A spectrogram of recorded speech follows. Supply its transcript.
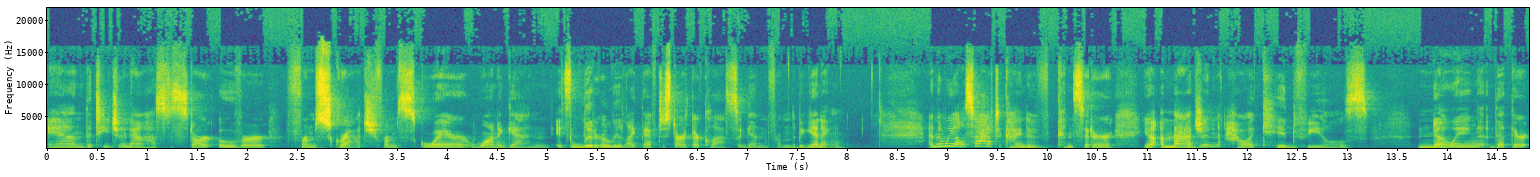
And the teacher now has to start over from scratch, from square one again. It's literally like they have to start their class again from the beginning. And then we also have to kind of consider, you know, imagine how a kid feels knowing that their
